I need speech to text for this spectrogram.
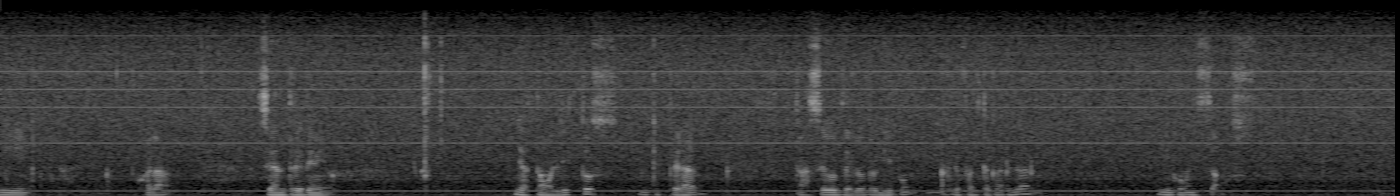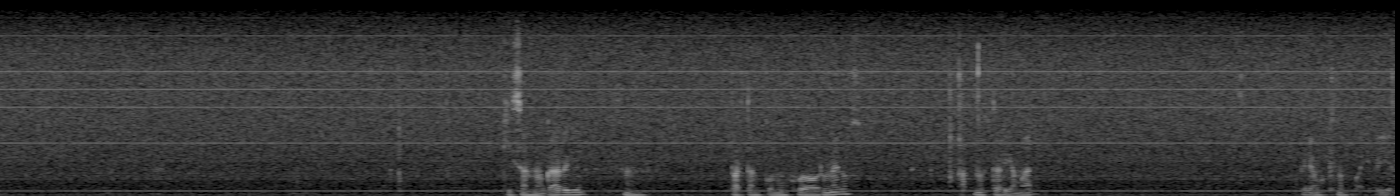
Y ojalá sea entretenido. Ya estamos listos. Hay que esperar a Zeus del otro equipo. Le falta cargar. Y comenzamos. Quizás no cargue. Partan con un jugador menos. No estaría mal. Esperemos que nos vaya bien.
